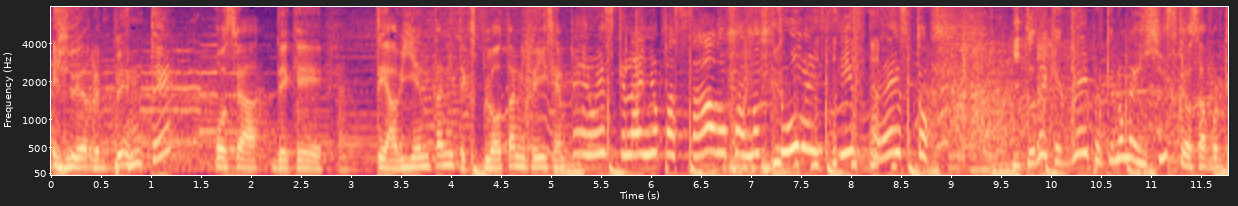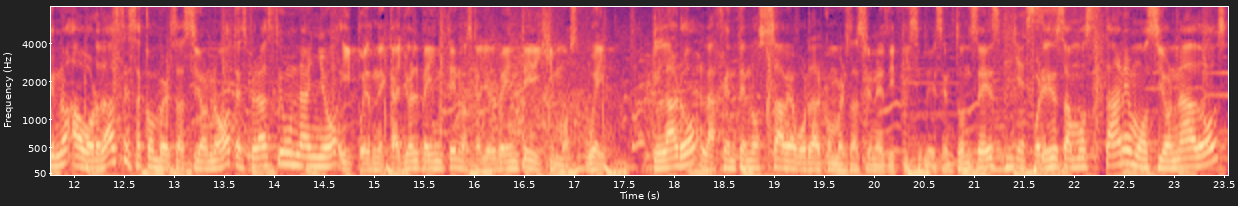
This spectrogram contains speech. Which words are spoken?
y de repente, o sea, de que te avientan y te explotan y te dicen, pero es que el año pasado cuando tú me hiciste esto. Y tú de que, güey, ¿por qué no me dijiste? O sea, ¿por qué no abordaste esa conversación, no? Te esperaste un año y pues me cayó el 20, nos cayó el 20 y dijimos, güey, claro, la gente no sabe abordar conversaciones difíciles. Entonces, Yes. por eso estamos tan emocionados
